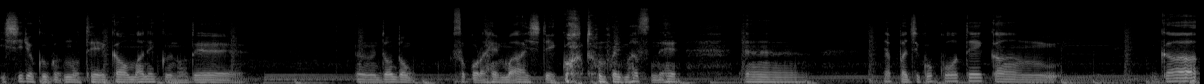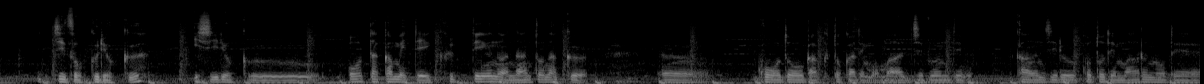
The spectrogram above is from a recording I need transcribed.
意志力の低下を招くので、うん、どんどんそこら辺も愛していこうと思いますね。うん、やっぱ自己肯定感が持続力意志力を高めていくっていうのはなんとなく、うん、行動学とかでもまあ自分で感じることでもあるので、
